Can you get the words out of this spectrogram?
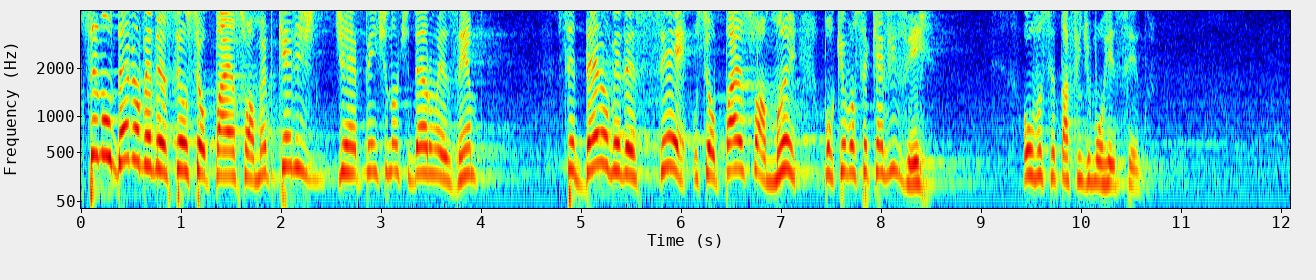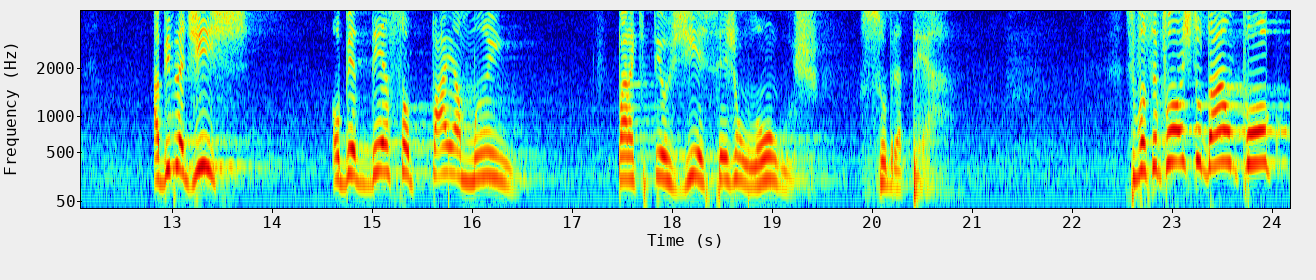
Você não deve obedecer o seu pai e a sua mãe porque eles de repente não te deram um exemplo. Você deve obedecer o seu pai e a sua mãe porque você quer viver. Ou você está afim de morrer cedo. A Bíblia diz: obedeça ao pai e à mãe, para que teus dias sejam longos sobre a terra. Se você for estudar um pouco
